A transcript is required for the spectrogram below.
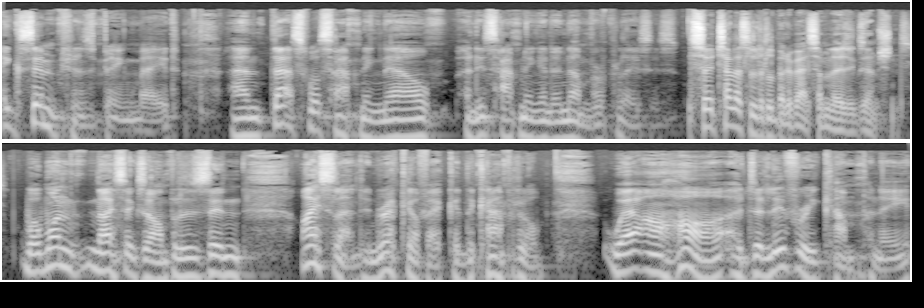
exemptions being made. And that's what's happening now, and it's happening in a number of places. So tell us a little bit about some of those exemptions. Well, one nice example is in Iceland, in Reykjavik, in the capital, where AHA, a delivery company,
